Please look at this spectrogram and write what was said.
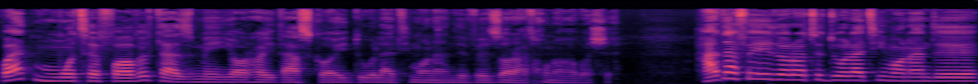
باید متفاوت از معیارهای دستگاه دولتی مانند وزارت خونه ها باشه. هدف ادارات دولتی مانند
